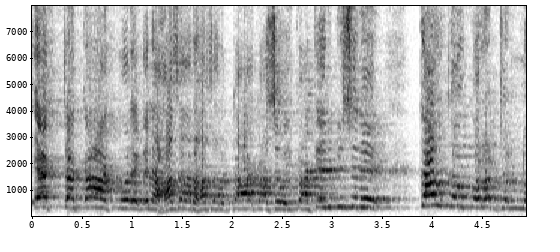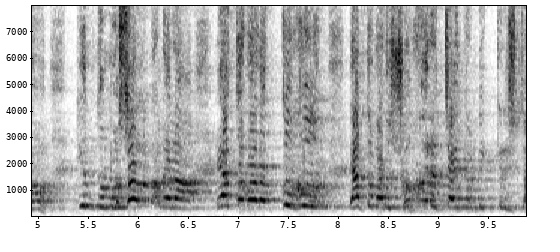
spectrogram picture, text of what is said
একটা কাক মরে গেলে হাজার হাজার কাক আসে ওই কাকের পিছনে। কাউ কাউ করার জন্য। কিন্তু মুসলমানেরা এত বড় কুকুর, এত বড় শুকুরের চাইতে নিকৃষ্ট।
